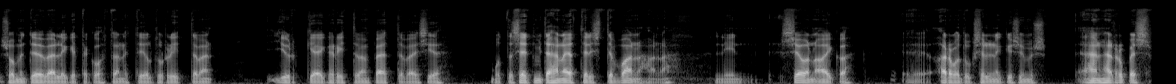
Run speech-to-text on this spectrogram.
Suomen työväenliikettä kohtaan, että ei oltu riittävän jyrkkiä eikä riittävän päättäväisiä. Mutta se, että mitä hän ajatteli sitten vanhana, niin se on aika eh, arvotuksellinen kysymys. Hän rupesi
